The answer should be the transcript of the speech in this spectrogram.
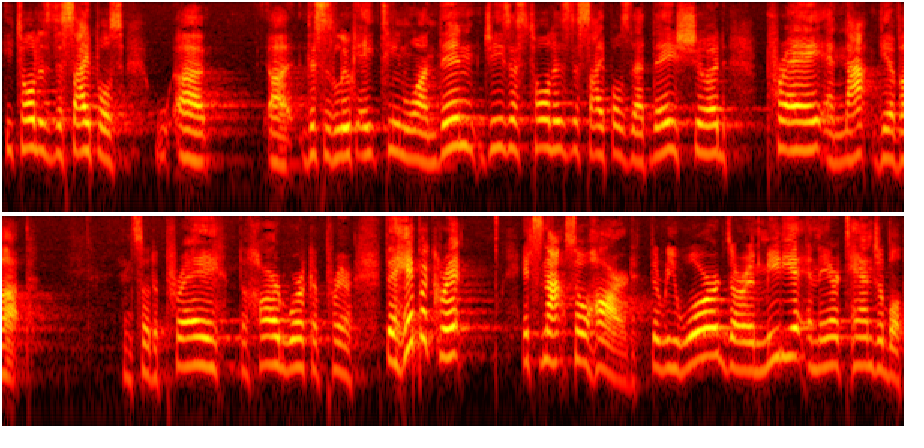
He told his disciples, uh, uh, this is Luke 18 1. Then Jesus told his disciples that they should pray and not give up. And so to pray the hard work of prayer. The hypocrite, it's not so hard. The rewards are immediate and they are tangible.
